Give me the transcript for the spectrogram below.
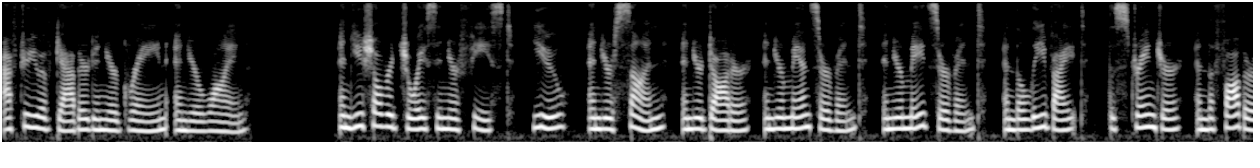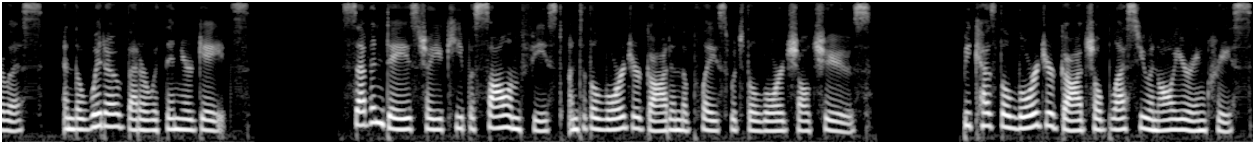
after you have gathered in your grain and your wine. And you shall rejoice in your feast, you, and your son, and your daughter, and your manservant, and your maidservant, and the Levite, the stranger, and the fatherless, and the widow that are within your gates. Seven days shall you keep a solemn feast unto the Lord your God in the place which the Lord shall choose. Because the Lord your God shall bless you in all your increase,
